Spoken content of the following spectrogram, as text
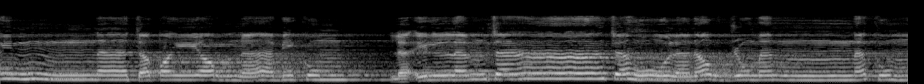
إنا تطيرنا بكم لئن لم تنتهوا لنرجمنكم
